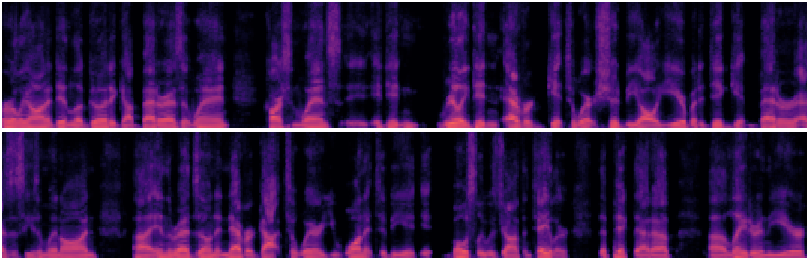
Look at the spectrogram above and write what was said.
early on it didn't look good; it got better as it went. Carson Wentz, it, it didn't really didn't ever get to where it should be all year, but it did get better as the season went on uh, in the red zone. It never got to where you want it to be. It, it mostly was Jonathan Taylor that picked that up uh, later in the year.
